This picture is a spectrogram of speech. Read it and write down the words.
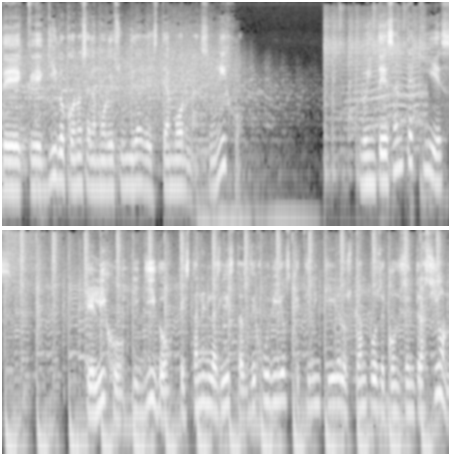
de que Guido conoce el amor de su vida, de este amor nace un hijo. Lo interesante aquí es el hijo y Guido están en las listas de judíos que tienen que ir a los campos de concentración.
